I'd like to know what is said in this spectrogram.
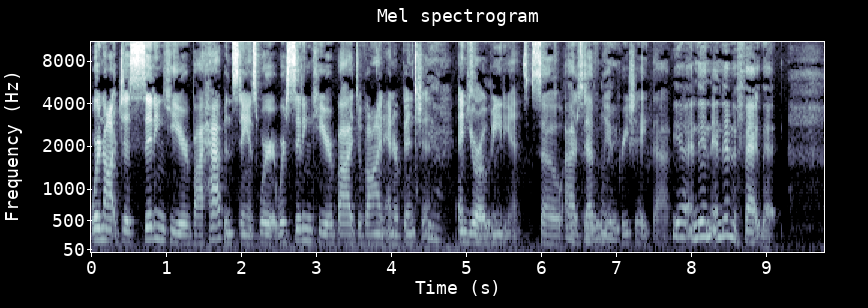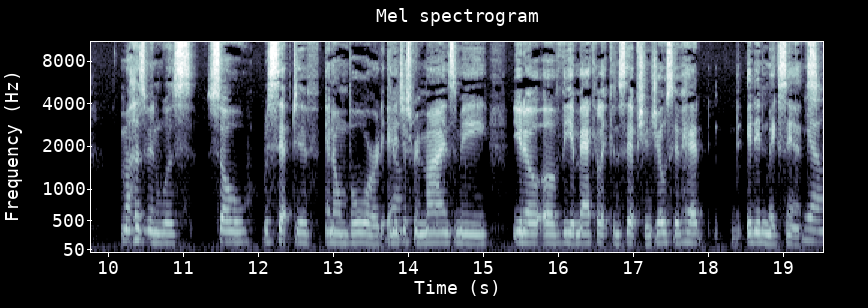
we're not just sitting here by happenstance we're, we're sitting here by divine intervention yeah, and your obedience so absolutely. i definitely appreciate that yeah and then and then the fact that my husband was so receptive and on board and yeah. it just reminds me you know of the immaculate conception joseph had it didn't make sense yeah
